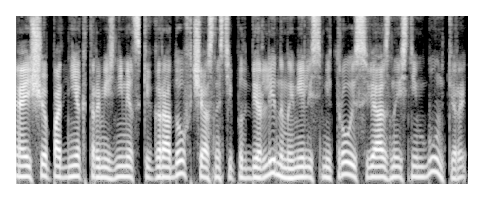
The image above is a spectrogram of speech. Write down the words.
А еще под некоторыми из немецких городов, в частности под Берлином, имелись метро и связанные с ним бункеры,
